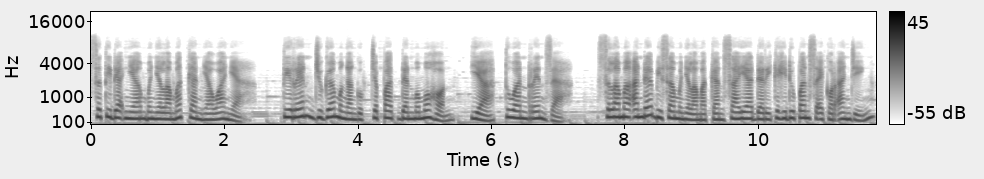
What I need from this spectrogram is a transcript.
setidaknya menyelamatkan nyawanya. Tiren juga mengangguk cepat dan memohon, Ya, Tuan Renza. Selama Anda bisa menyelamatkan saya dari kehidupan seekor anjing,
